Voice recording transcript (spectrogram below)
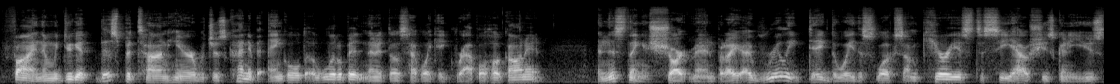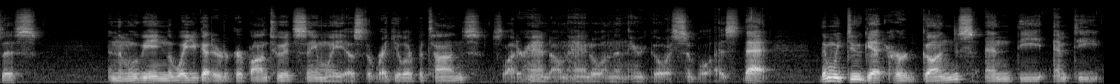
fine. Then we do get this baton here, which is kind of angled a little bit, and then it does have like a grapple hook on it. And this thing is sharp, man, but I, I really dig the way this looks. I'm curious to see how she's going to use this in the movie, and the way you get her to grip onto it, same way as the regular batons. Slide her hand on the handle, and then here you go, as simple as that. Then we do get her guns and the empty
